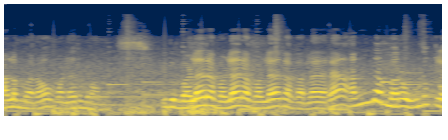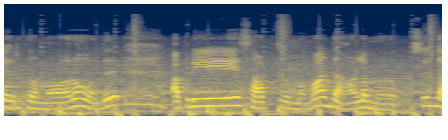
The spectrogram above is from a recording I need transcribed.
ஆலமரம் வளருமாமா. இது வளர வளர வளர வளர அந்த மரம் உள்ளுக்குள்ளே இருக்கிற மரம் வந்து அப்படியே சாப்பிட்ருமாமா அந்த ஆலமரம். ஸோ இந்த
